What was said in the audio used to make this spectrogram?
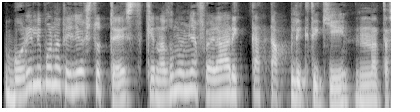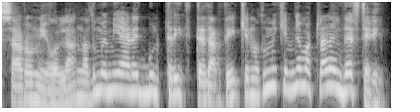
Μπορεί λοιπόν να τελειώσει το τεστ και να δούμε μια Ferrari καταπληκτική, να τα σαρώνει όλα, να δούμε μια Red Bull τρίτη, τέταρτη και να δούμε και μια McLaren δεύτερη.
